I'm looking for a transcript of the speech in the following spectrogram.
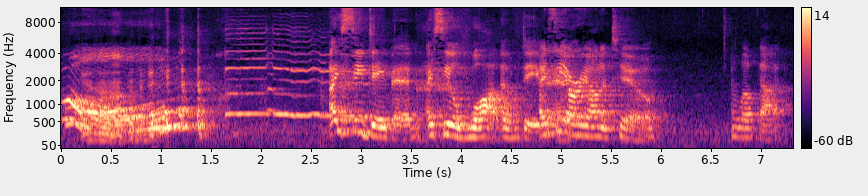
Oh. I see David. I see a lot of David. I see Ariana too. I love that.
